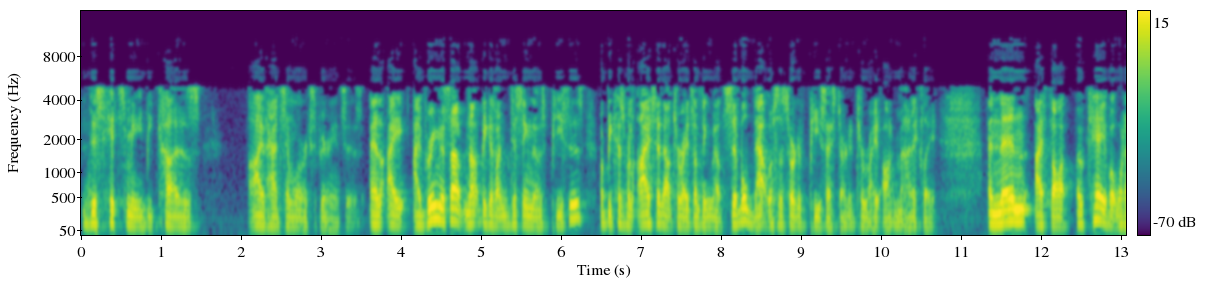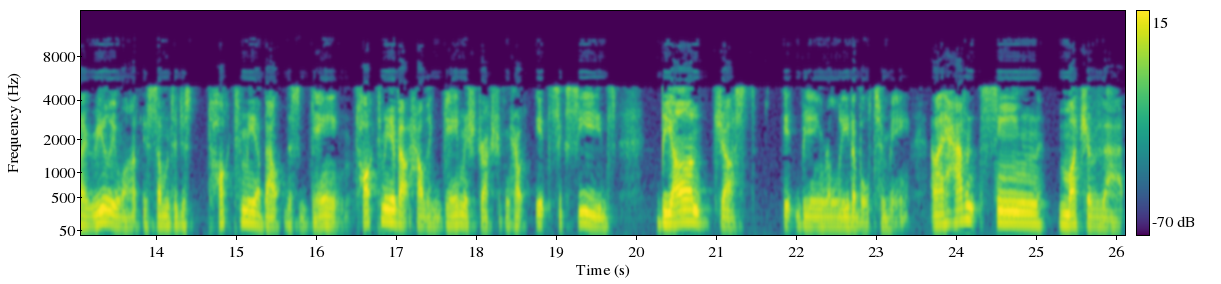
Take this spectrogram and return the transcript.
this hits me because I've had similar experiences. And I, I bring this up not because I'm dissing those pieces, but because when I set out to write something about Sybil, that was the sort of piece I started to write automatically. And then I thought, okay, but what I really want is someone to just talk to me about this game. Talk to me about how the game is structured and how it succeeds beyond just it being relatable to me. And I haven't seen much of that,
